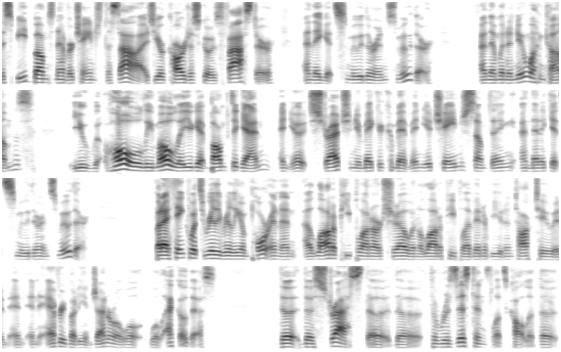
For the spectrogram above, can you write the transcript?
The speed bumps never change the size. Your car just goes faster and they get smoother and smoother. And then when a new one comes, you holy moly, you get bumped again and you stretch and you make a commitment, you change something, and then it gets smoother and smoother. But I think what's really, really important, and a lot of people on our show and a lot of people I've interviewed and talked to, and, and, and everybody in general will will echo this the the stress, the the the resistance, let's call it, the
